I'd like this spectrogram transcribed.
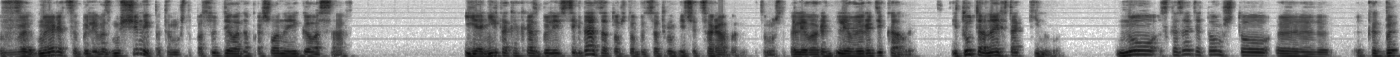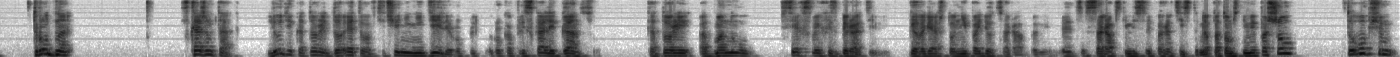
в Мереце были возмущены, потому что, по сути дела, она прошла на их голосах. И они-то как раз были всегда за то, чтобы сотрудничать с арабами, потому что это левые, левые радикалы. И тут она их так кинула. Но сказать о том, что э, как бы трудно, скажем так, люди, которые до этого в течение недели рукоплескали Гансу, который обманул всех своих избирателей, говоря, что он не пойдет с арабами, э, с арабскими сепаратистами, а потом с ними пошел, то, в общем,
